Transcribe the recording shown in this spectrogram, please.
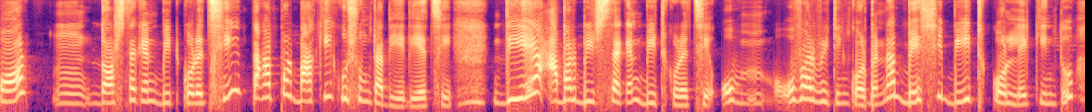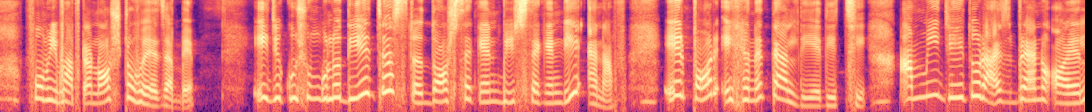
পর দশ সেকেন্ড বিট করেছি, তারপর বাকি কুসুমটা দিয়ে দিয়েছি। দিয়ে আবার বিশ সেকেন্ড বিট করেছি। ওভার বিটিং করবেন না, বেশি বিট করলে কিন্তু ফমি ভাবটা নষ্ট হয়ে যাবে। এই যে কুসুমগুলো দিয়ে জাস্ট দশ সেকেন্ড, বিশ সেকেন্ডই এনাফ এরপর এখানে তেল দিয়ে দিচ্ছি। আমি যেহেতু রাইস ব্র্যান অয়েল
